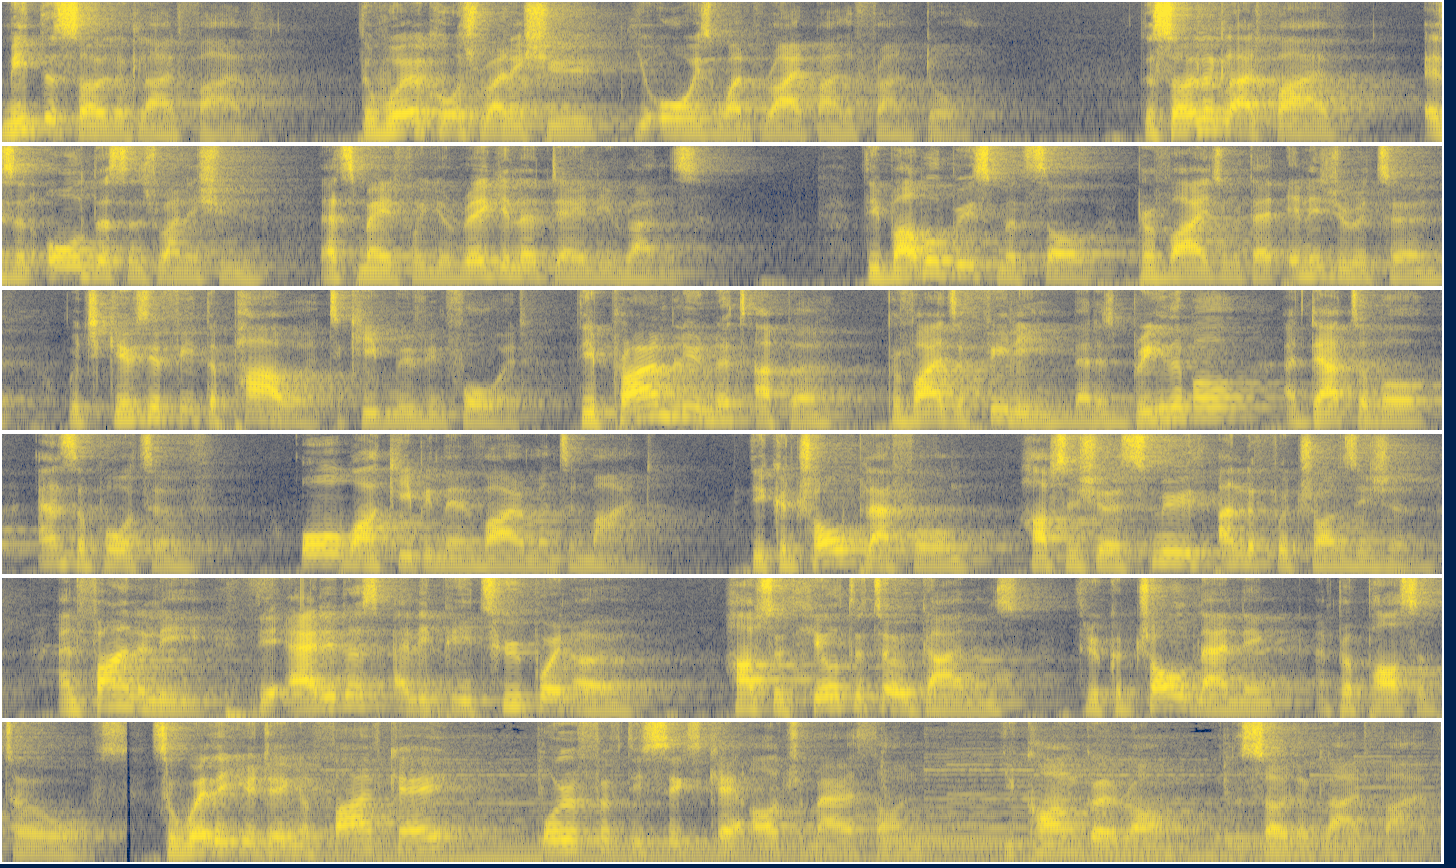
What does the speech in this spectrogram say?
Meet the Solar Glide 5, the workhorse running shoe you always want right by the front door. The Solar Glide 5 is an all-distance running shoe that's made for your regular daily runs. The Bubble Boost midsole provides you with that energy return which gives your feet the power to keep moving forward. The Prime Blue knit upper provides a feeling that is breathable, adaptable and supportive, all while keeping the environment in mind. The control platform helps ensure a smooth underfoot transition. And finally, the Adidas LEP 2.0 helps with heel-to-toe guidance through controlled landing and propulsive toe offs. So whether you're doing a 5K or a 56K ultra marathon, you can't go wrong with the Solar Glide 5.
